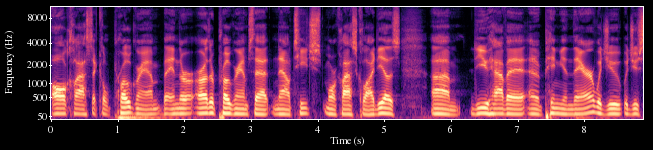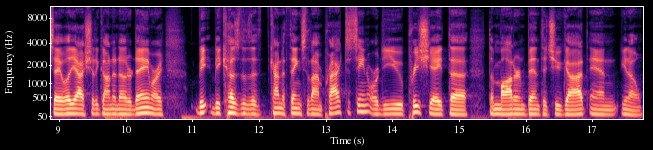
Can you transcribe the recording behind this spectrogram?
all classical program, and there are other programs that now teach more classical ideas. Um, do you have a, an opinion there? Would you would you say, well, yeah, I should have gone to Notre Dame, or be, because of the kind of things that I'm practicing, or do you appreciate the the modern bent that you got, and you know,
